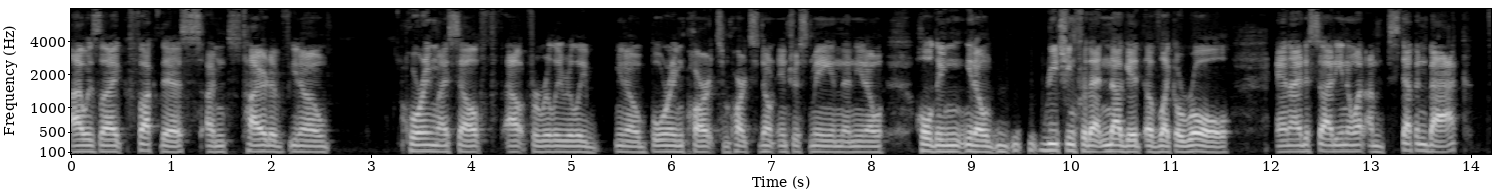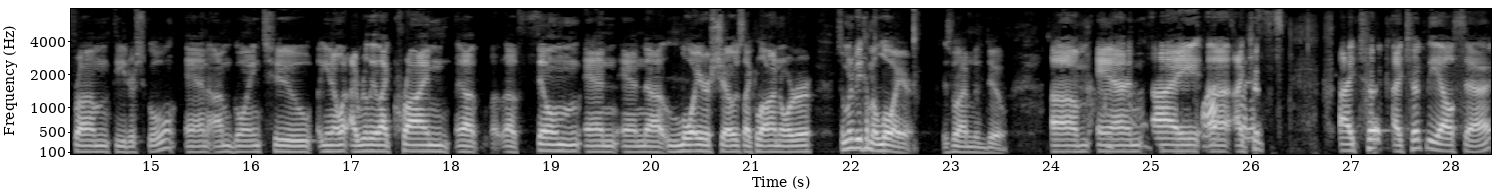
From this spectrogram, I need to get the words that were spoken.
I was like, "Fuck this! I'm tired of you know." pouring myself out for really really you know boring parts and parts that don't interest me and then you know holding you know reaching for that nugget of like a role and i decided you know what i'm stepping back from theater school, and I'm going to, you know what, I really like crime, uh, uh, film, and and uh, lawyer shows like Law and Order. So I'm going to become a lawyer. Is what I'm going to do. Um, and I uh, I took I took I took the LSAT.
